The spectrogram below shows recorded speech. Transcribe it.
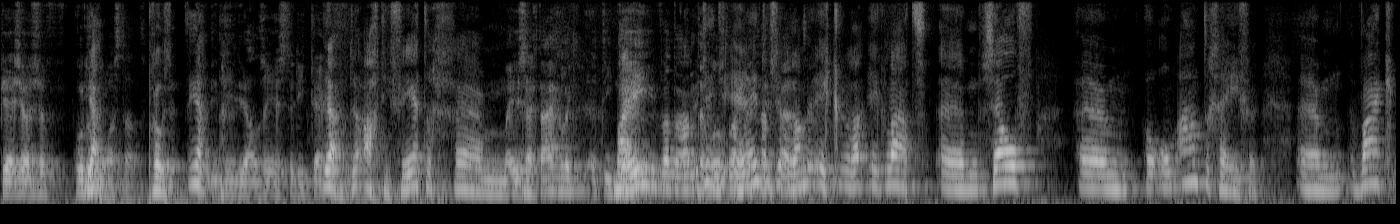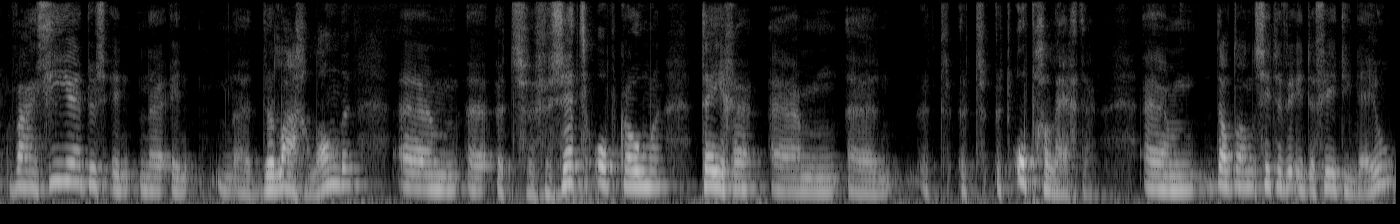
Pierre-Joseph Proudhon Ja. was dat. Proce- ja, Die, die, die als eerste die term. ja, de 1840. ehm, Maar je zegt eigenlijk het Maar idee wat er aan is- grondslag ik, ik laat ehm, zelf, ehm, om aan te geven, waar, waar zie je dus in, eh, in eh, de lage landen eh, het verzet opkomen tegen het, het, het opgelegde. Dan, dan zitten we in de 14e eeuw.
